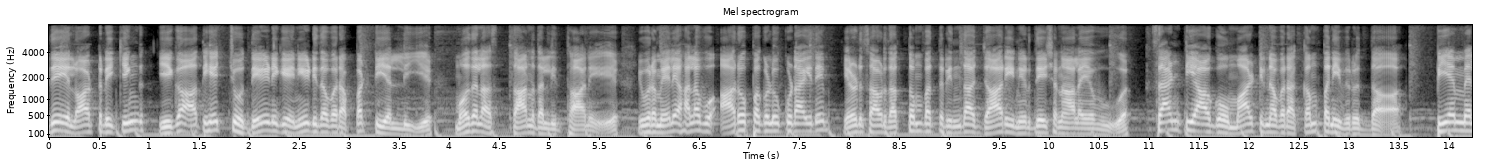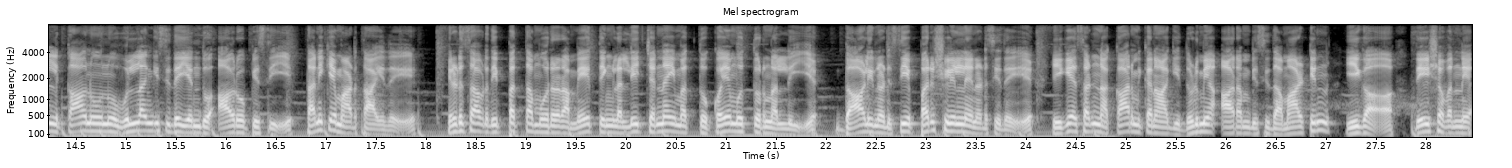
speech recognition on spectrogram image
ಇದೇ ಲಾಟ್ರಿ ಕಿಂಗ್ ಈಗ ಅತಿ ಹೆಚ್ಚು ದೇಣಿಗೆ ನೀಡಿದವರ ಪಟ್ಟಿಯಲ್ಲಿ ಮೊದಲ ಸ್ಥಾನದಲ್ಲಿದ್ದಾನೆ. ಇವರ ಮೇಲೆ ಹಲವು ಆರೋಪಗಳು ಕೂಡ ಇದೆ. ಎರಡು ಸಾವಿರದ ಹತ್ತೊಂಬತ್ತರಿಂದ ಜಾರಿ ನಿರ್ದೇಶನಾಲಯವು ಸ್ಯಾಂಟಿಯಾಗೋ ಮಾರ್ಟಿನ್ ಅವರ ಕಂಪನಿ ವಿರುದ್ಧ ಪಿಎಂಎಲ್ ಕಾನೂನು ಉಲ್ಲಂಘಿಸಿದೆ ಎಂದು ಆರೋಪಿಸಿ ತನಿಖೆ ಮಾಡ್ತಾ ಇದೆ. ಎರಡು ಸಾವಿರದ ಇಪ್ಪತ್ತ ಮೂರರ ಮೇ ತಿಂಗಳಲ್ಲಿ ಚೆನ್ನೈ ಮತ್ತು ಕೊಯಮತ್ತೂರಿನಲ್ಲಿ ದಾಳಿ ನಡೆಸಿ ಪರಿಶೀಲನೆ ನಡೆಸಿದೆ. ಹೀಗೆ ಸಣ್ಣ ಕಾರ್ಮಿಕನಾಗಿ ದುಡಿಮೆ ಆರಂಭಿಸಿದ ಮಾರ್ಟಿನ್, ಈಗ ದೇಶವನ್ನೇ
